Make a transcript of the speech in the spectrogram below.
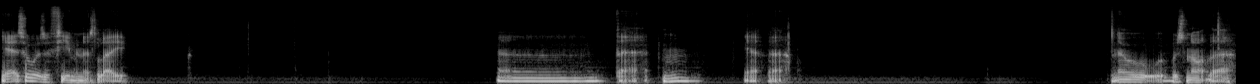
Yeah, it's always a few minutes late. Uh, there. Mm, yeah, there. No, it was not there.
